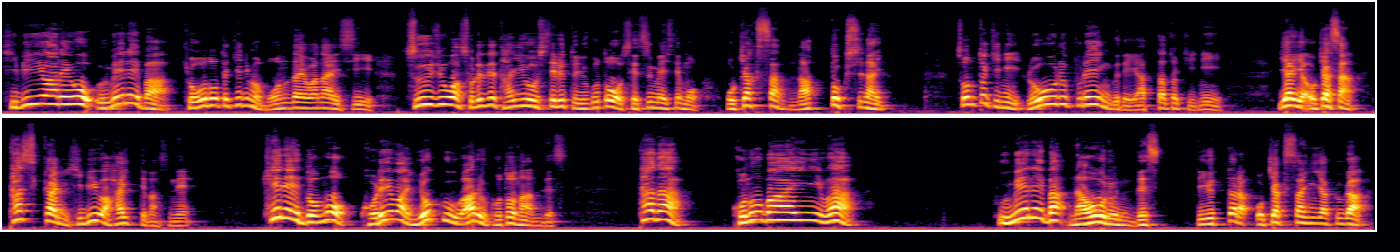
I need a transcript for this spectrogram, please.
ひび割れを埋めれば強度的にも問題はないし通常はそれで対応しているということを説明してもお客さん納得しないその時にロールプレイングでやった時にいやいやお客さん確かにひびは入ってますねけれどもこれはよくあることなんです。ただこの場合には埋めれば治るんですって言ったらお客さん役が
